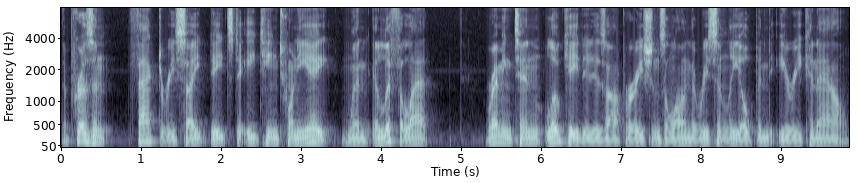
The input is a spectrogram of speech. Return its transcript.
The present factory site dates to 1828 when Eliphalet Remington located his operations along the recently opened Erie Canal.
